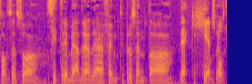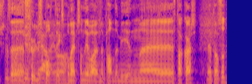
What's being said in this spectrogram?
sånn sett så sitter de bedre. Det er 50 av Det er ikke helt spot, full spot-eksponert som de var under pandemien, eh, stakkars. Så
